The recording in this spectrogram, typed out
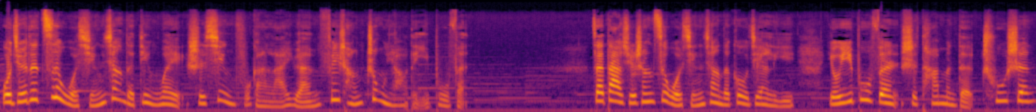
我觉得自我形象的定位是幸福感来源非常重要的一部分。在大学生自我形象的构建里，有一部分是他们的出身，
